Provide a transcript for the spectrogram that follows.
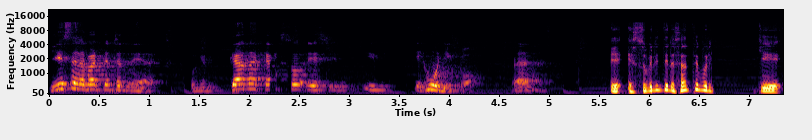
Y esa es la parte entretenida de esto, porque cada caso es, es único. ¿eh? Eh, es súper interesante porque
